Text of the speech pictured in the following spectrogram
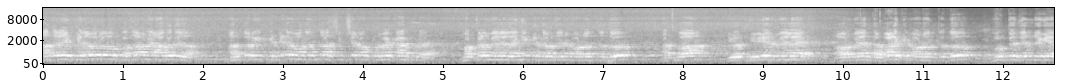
ಆದರೆ ಕೆಲವರು ಬದಲಾವಣೆ ಆಗೋದಿಲ್ಲ. ಅಂಥವ್ರಿಗೆ ಕಠಿಣವಾದಂತಹ ಶಿಕ್ಷಣ ಕೊಡಬೇಕಾಗ್ತದೆ. ಮಕ್ಕಳ ಮೇಲೆ ಲೈಂಗಿಕ ದೌರ್ಜನ್ಯ ಮಾಡುವಂಥದ್ದು ಅಥವಾ ಇವತ್ತು ಹಿರಿಯರ ಮೇಲೆ ಅವ್ರ ಮೇಲೆ ದಬ್ಬಾಳಿಕೆ ಮಾಡುವಂಥದ್ದು, ಮುಗ್ಧ ಜನರಿಗೆ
